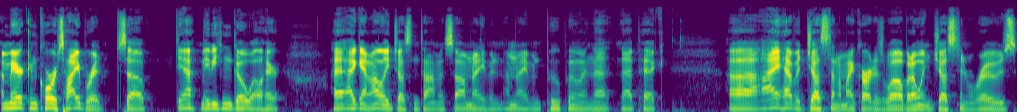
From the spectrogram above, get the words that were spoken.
American course hybrid. So yeah, maybe he can go well here. I, again, I like Justin Thomas, so I'm not even I'm not even poo pooing that that pick. Uh, I have a Justin on my card as well, but I went Justin Rose,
